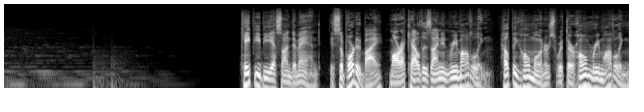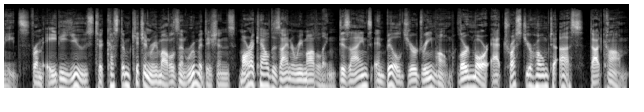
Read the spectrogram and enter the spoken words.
KPBS On Demand is supported by Marrokal Design and Remodeling, helping homeowners with their home remodeling needs. From ADUs to custom kitchen remodels and room additions, Marrokal Design and Remodeling designs and builds your dream home. Learn more at trustyourhometous.com.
